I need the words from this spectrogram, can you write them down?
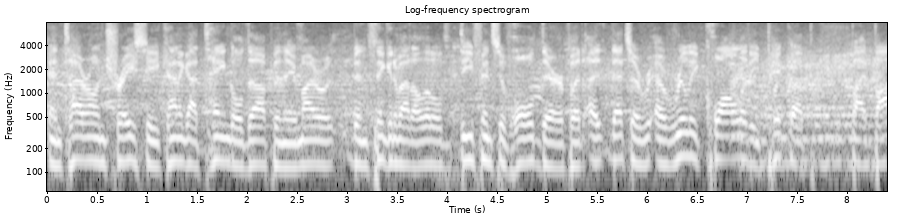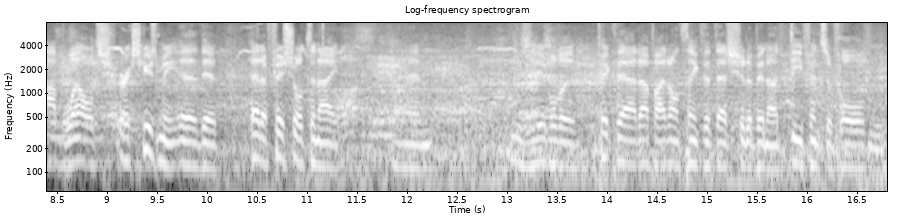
and Tyrone Tracy kind of got tangled up and they might have been thinking about a little defensive hold there but uh, that's a, a, really quality pickup by Bob Welch or excuse me uh, the head official tonight and he was able to pick that up I don't think that that should have been a defensive hold and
